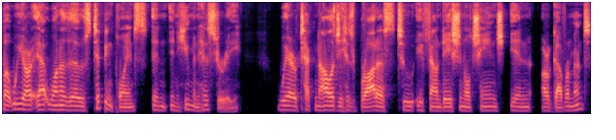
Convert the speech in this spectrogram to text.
but we are at one of those tipping points in, in human history where technology has brought us to a foundational change in our government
